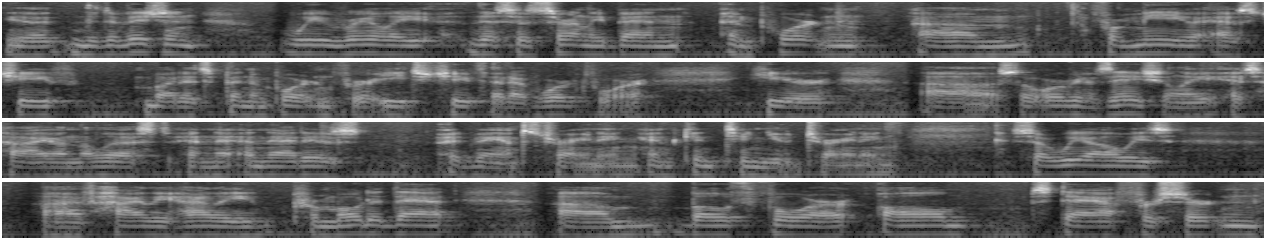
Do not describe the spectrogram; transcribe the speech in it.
you know, the division we really, this has certainly been important um, for me as chief, but it's been important for each chief that I've worked for here. Uh, so organizationally, it's high on the list, and, th- and that is advanced training and continued training. So we always have highly, highly promoted that, um, both for all staff for certain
